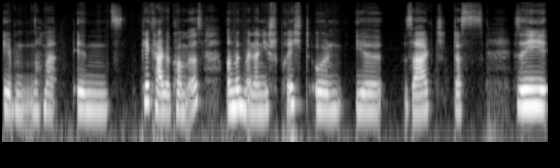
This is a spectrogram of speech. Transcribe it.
eben nochmal ins PK gekommen ist und mit Melanie spricht und ihr sagt, dass sie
